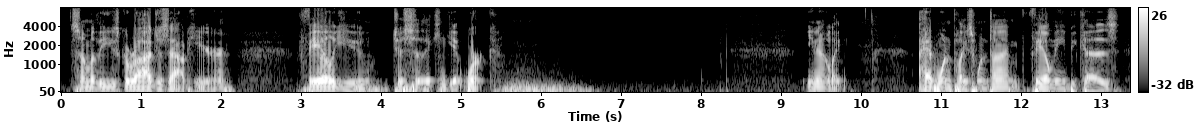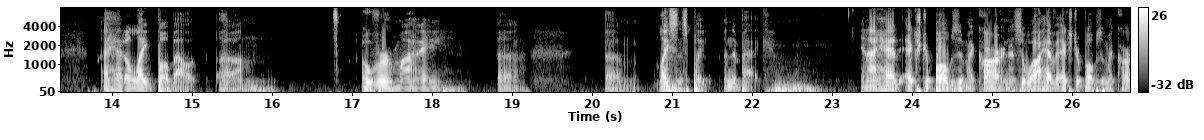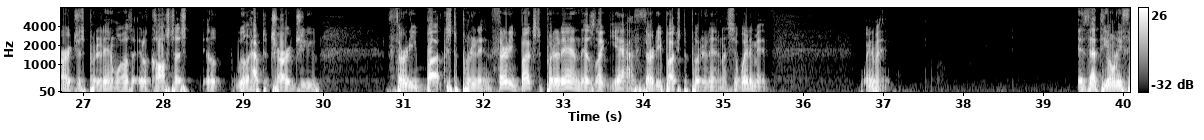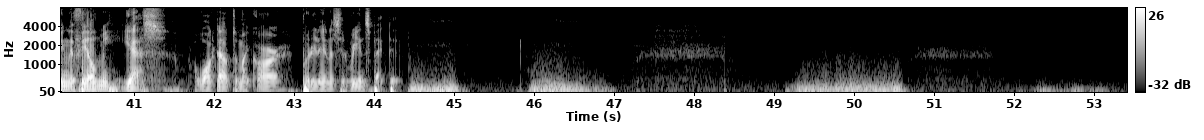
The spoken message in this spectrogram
some of these garages out here fail you just so they can get work. You know, like I had one place one time fail me because I had a light bulb out um, over my uh, um, license plate on the back. And I had extra bulbs in my car, and I said, "Well, I have extra bulbs in my car. Just put it in." Well, it'll cost us. It'll we'll have to charge you thirty bucks to put it in. Thirty bucks to put it in. It was like, "Yeah, thirty bucks to put it in." I said, "Wait a minute. Wait a minute. Is that the only thing that failed me? Yes. I walked out to my car, put it in, I said, reinspect it.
